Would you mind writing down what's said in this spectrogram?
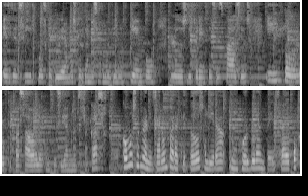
es decir, pues que tuviéramos que organizar muy bien el tiempo, los diferentes espacios y todo lo que pasaba y acontecía en nuestra casa. ¿Cómo se organizaron para que todo saliera mejor durante esta época?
